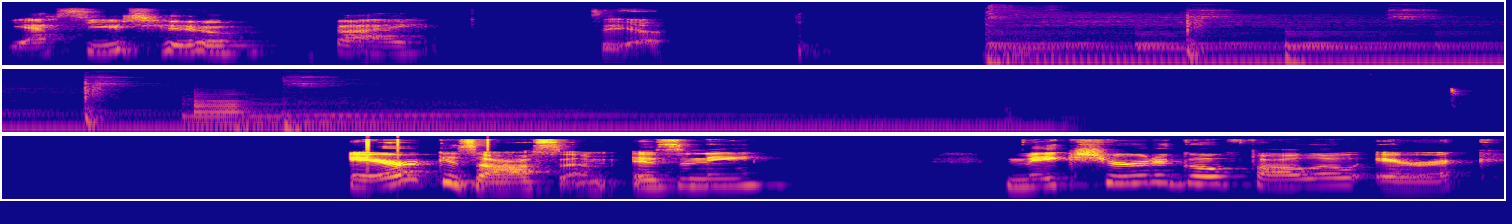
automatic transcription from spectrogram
Yes, you too. Bye. See ya. Eric is awesome, isn't he? Make sure to go follow Eric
